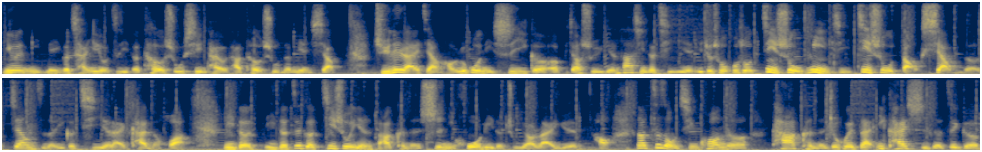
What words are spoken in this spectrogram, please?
因为你每个产业有自己的特殊性，它有它特殊的面向。举例来讲，哈，如果你是一个呃比较属于研发型的企业，也就是说或说技术密集、技术导向的这样子的一个企业来看的话。你的你的这个技术研发可能是你获利的主要来源。好，那这种情况呢，它可能就会在一开始的这个。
